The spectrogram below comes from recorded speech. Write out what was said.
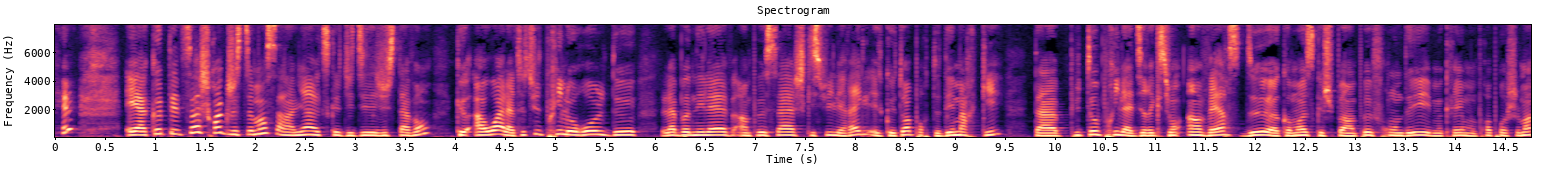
Et à côté de ça, je crois que justement, ça a un lien avec ce que tu disais juste avant, que Awa, elle a tout de suite pris le rôle de la bonne élève un peu sage qui suit les règles, et que toi, pour te démarquer, tu as plutôt pris la direction inverse de euh, comment est-ce que je peux un peu fronder et me créer mon propre chemin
